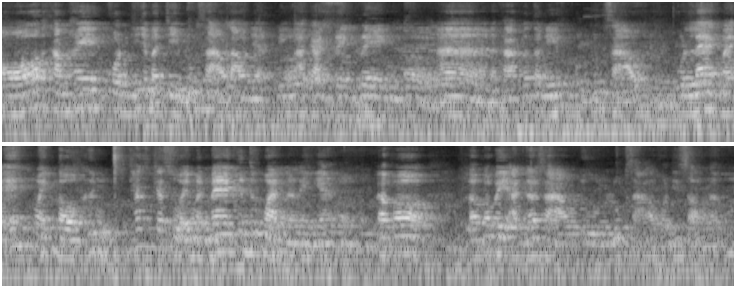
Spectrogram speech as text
อ๋อทำให้คนที่จะมาจีบลูกสาวเราเนี่ยมีอาการเกรงๆอ่า นะครับ แล้วตอนนี้ลูกสาวคนแรกมา เอ๊ะวัยโตขึ้นชักจะสวยเหมือนแม่ขึ้นทุกวันอะไรเงี้ย แล้วก็ เราก็ไปอันตราซาวด์ดูลูกสาวคนที่สองแล้วอื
